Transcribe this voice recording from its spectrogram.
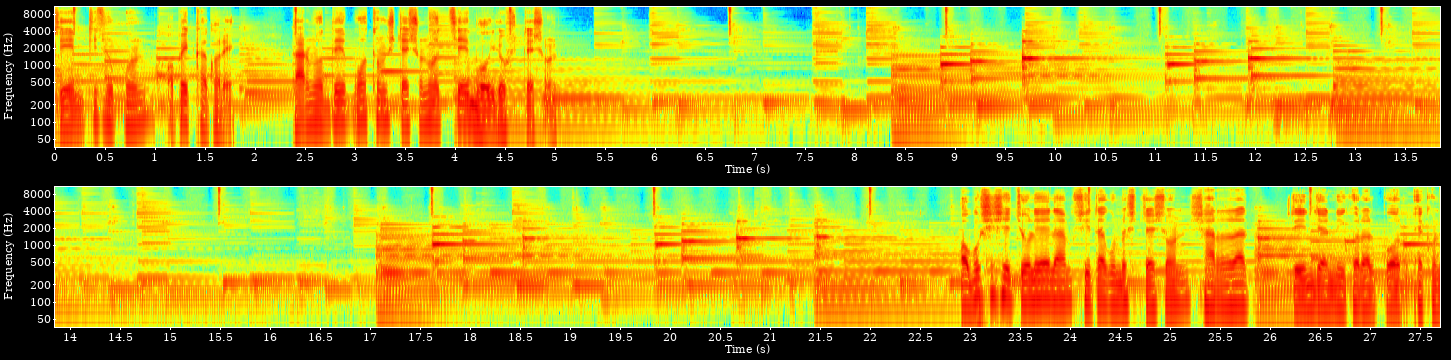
ট্রেন কিছুক্ষণ অপেক্ষা করে। তার মধ্যে প্রথম স্টেশন হচ্ছে ভৈরব স্টেশন। অবশেষে চলে এলাম সীতাকুণ্ড স্টেশন। সারা রাত ট্রেন জার্নি করার পর এখন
